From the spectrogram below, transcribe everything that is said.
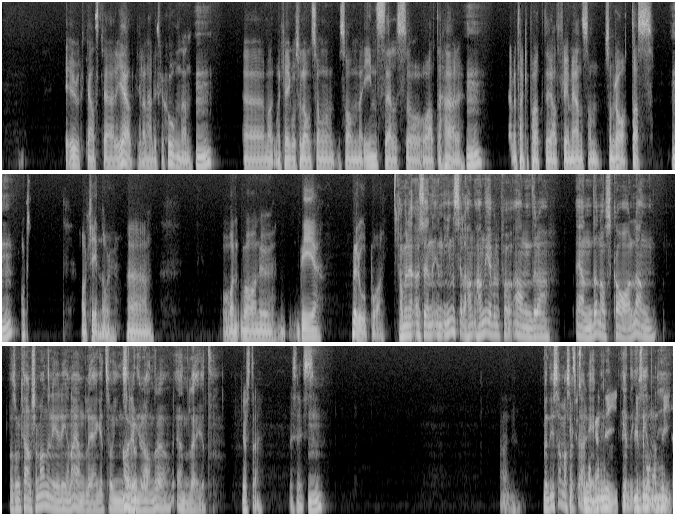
ge ut ganska rejält hela den här diskussionen. Mm. Uh, man, man, kan ju gå så långt som, som incels och, och allt det här. Mm. Med tanke på att det är allt fler män som, som ratas mm. också, av kvinnor. Uh, och vad nu det beror på. Ja, men alltså en, en incel, han, han är väl på andra änden av skalan. Alltså om kanske mannen är i rena ändläget så incel ja, i det andra ändläget. Just det, precis. Mm. Men det är samma sak där. Många ny, är, är, det, är, det många ny,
